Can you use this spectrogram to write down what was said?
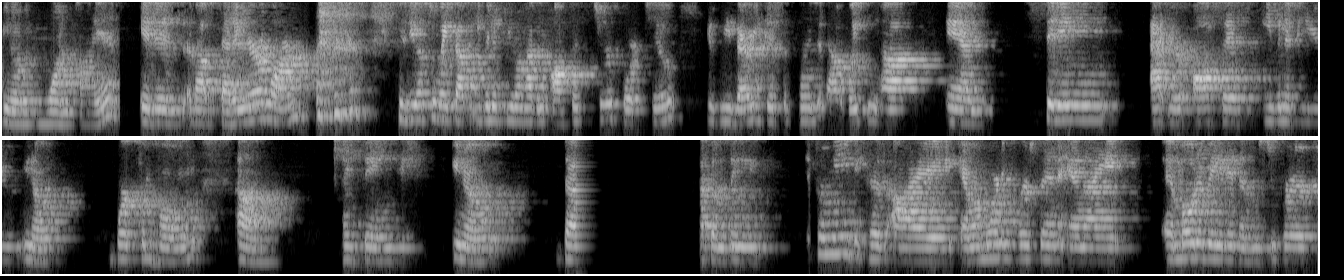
you know with one client it is about setting your alarm because you have to wake up even if you don't have an office to report to you have to be very disciplined about waking up and sitting at your office even if you you know work from home um, i think you know that's something for me because I am a morning person and I am motivated and I'm super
